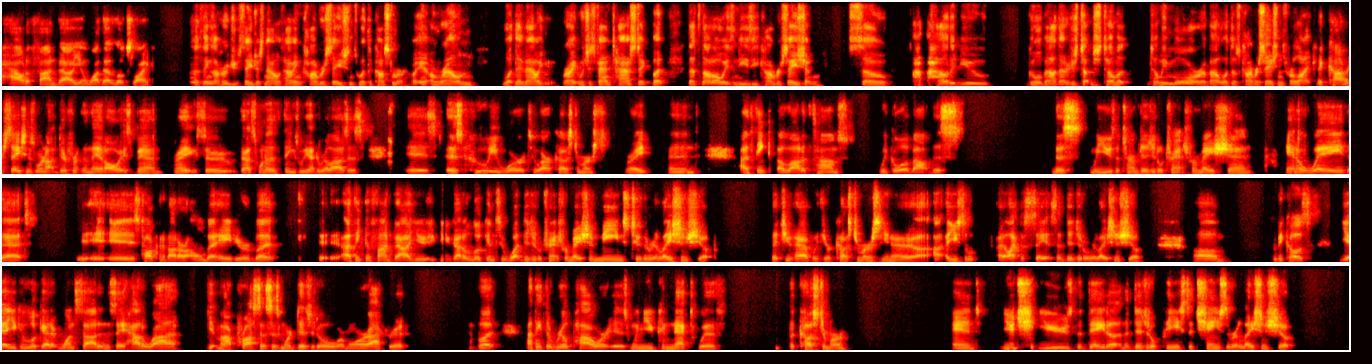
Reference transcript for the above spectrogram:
how to find value and what that looks like. One of the things I heard you say just now is having conversations with the customer uh, around what they value, right? Which is fantastic, but that's not always an easy conversation. So, how did you go about that? Or just t- just tell me tell me more about what those conversations were like. The conversations were not different than they had always been, right? So that's one of the things we had to realize is is is who we were to our customers, right? And I think a lot of times we go about this this we use the term digital transformation in a way that is talking about our own behavior, but I think to find value, you got to look into what digital transformation means to the relationship that you have with your customers. You know, I, I used to, I like to say it's a digital relationship um, because, yeah, you can look at it one side and say, how do I get my processes more digital or more accurate? But I think the real power is when you connect with the customer and you ch- use the data and the digital piece to change the relationship.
